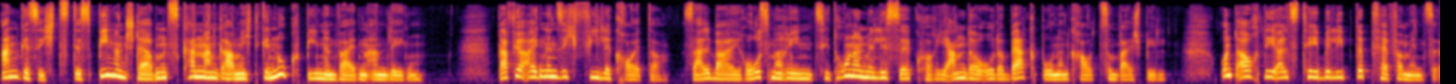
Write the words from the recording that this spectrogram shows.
Angesichts des Bienensterbens kann man gar nicht genug Bienenweiden anlegen. Dafür eignen sich viele Kräuter. Salbei, Rosmarin, Zitronenmelisse, Koriander oder Bergbohnenkraut zum Beispiel. Und auch die als Tee beliebte Pfefferminze.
